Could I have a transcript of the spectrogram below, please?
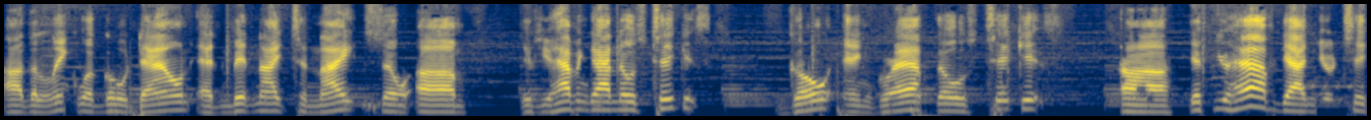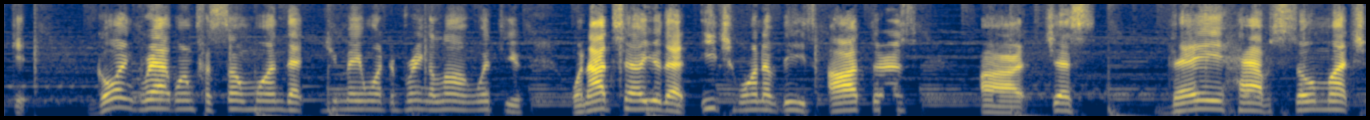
Uh, the link will go down at midnight tonight. So um, if you haven't gotten those tickets, go and grab those tickets. Uh, if you have gotten your ticket, go and grab one for someone that you may want to bring along with you. When I tell you that each one of these authors are just, they have so much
